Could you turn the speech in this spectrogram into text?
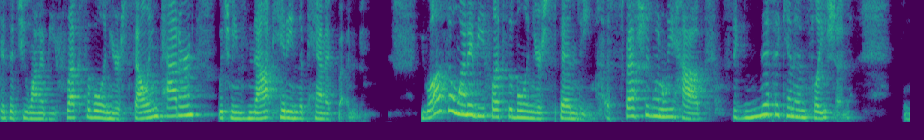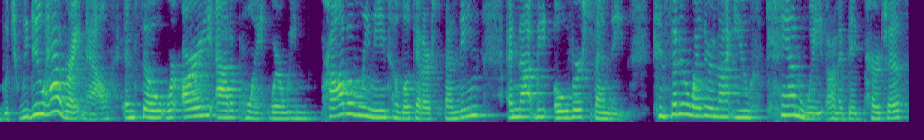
is that you want to be flexible in your selling pattern, which means not hitting the panic button. You also want to be flexible in your spending, especially when we have significant inflation which we do have right now. And so we're already at a point where we probably need to look at our spending and not be overspending. Consider whether or not you can wait on a big purchase,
